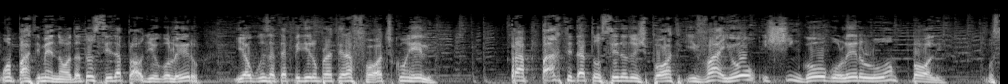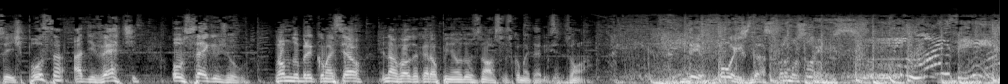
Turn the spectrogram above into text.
Uma parte menor da torcida aplaudiu o goleiro e alguns até pediram para tirar fotos com ele para parte da torcida do esporte que vaiou e xingou o goleiro Luan Poli. Você expulsa, adverte ou segue o jogo? Vamos no break comercial e na volta eu quero a opinião dos nossos comentaristas. Vamos lá. Depois das promoções. Tem mais hits.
